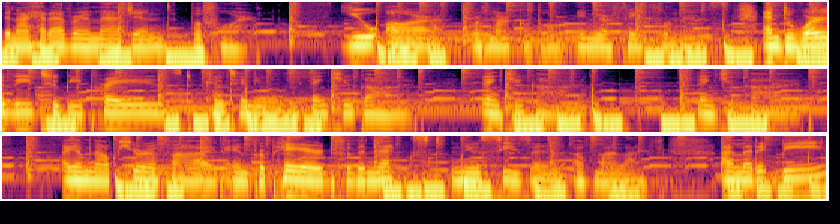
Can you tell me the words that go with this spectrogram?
than I had ever imagined before. You are remarkable in your faithfulness and worthy to be praised continually. Thank you, God. Thank you, God. Thank you, God. I am now purified and prepared for the next new season of my life. I let it be,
